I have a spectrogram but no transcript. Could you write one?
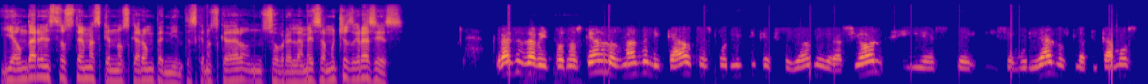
y ahondar en estos temas que nos quedaron pendientes, que nos quedaron sobre la mesa. Muchas gracias. Gracias, David. Pues nos quedan los más delicados, que es política exterior, migración y este seguridad. Los platicamos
